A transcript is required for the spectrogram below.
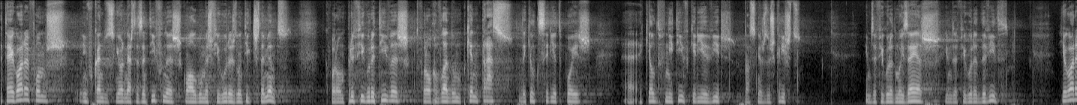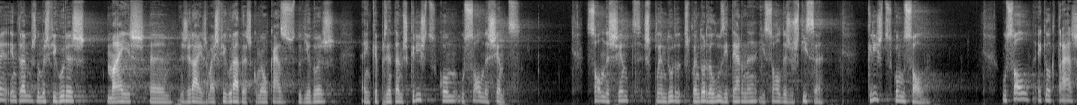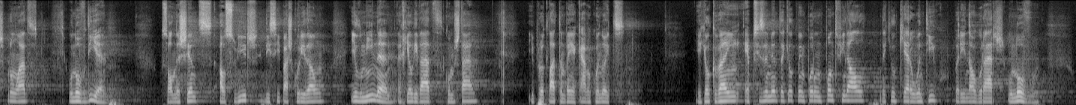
Até agora fomos invocando o Senhor nestas antífonas com algumas figuras do Antigo Testamento, que foram prefigurativas, que foram revelando um pequeno traço daquilo que seria depois uh, aquele definitivo que iria vir, Nosso Senhor Jesus Cristo. Vimos a figura de Moisés, vimos a figura de David. E agora entramos numas figuras mais uh, gerais, mais figuradas, como é o caso do dia de hoje, em que apresentamos Cristo como o sol nascente. Sol nascente, esplendor, esplendor da luz eterna e sol da justiça. Cristo como o sol. O sol é aquele que traz, por um lado, o novo dia. O sol nascente, ao subir, dissipa a escuridão, ilumina a realidade como está e, por outro lado, também acaba com a noite. E aquele que vem é precisamente aquele que vem pôr um ponto final naquilo que era o antigo para inaugurar o novo.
